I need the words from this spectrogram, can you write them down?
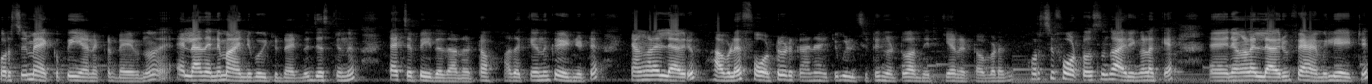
കുറച്ച് മേക്കപ്പ് ചെയ്യാനൊക്കെ ഉണ്ടായിരുന്നു. എല്ലാം തന്നെ മാഞ്ഞു പോയിട്ടുണ്ടായിരുന്നു. ജസ്റ്റ് ഒന്ന് ടച്ചപ്പ് ചെയ്തതാണ് കേട്ടോ അതൊക്കെ ഒന്ന് കഴിഞ്ഞിട്ട് ഞങ്ങളെല്ലാവരും അവളെ ഫോട്ടോ എടുക്കാനായിട്ട് വിളിച്ചിട്ട് ഇങ്ങോട്ട് വന്നിരിക്കുകയാണ് കേട്ടോ അവിടെ കുറച്ച് ഫോട്ടോസും കാര്യങ്ങളൊക്കെ ഞങ്ങളെല്ലാവരും ഫാമിലി ആയിട്ട്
